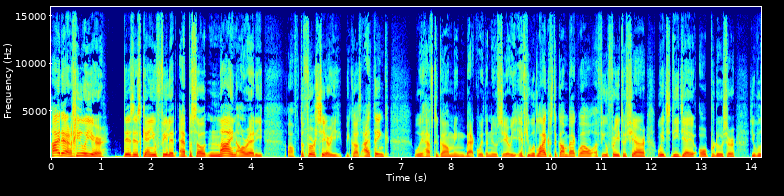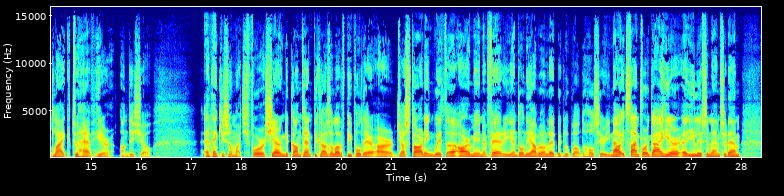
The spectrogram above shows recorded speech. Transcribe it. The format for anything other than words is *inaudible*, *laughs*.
Hi there, Giel here. This is Can You Feel It episode 9 already of the first series because I think we have to coming back with a new series. If you would like us to come back, well, uh, feel free to share which DJ or producer you would like to have here on this show. And thank you so much for sharing the content because a lot of people there are just starting with uh, Armin and Ferry and Don Diablo and Laidback Luke. Well, the whole series. Now it's time for a guy here. Uh, he lives in Amsterdam.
